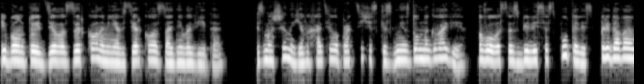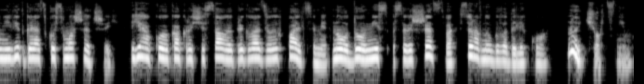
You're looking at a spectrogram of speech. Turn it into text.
ибо он то и дело зыркал на меня в зеркало заднего вида. Из машины я выходила практически с гнездом на голове. Волосы сбились и спутались, придавая мне вид городской сумасшедшей. Я кое-как расчесала и пригладила их пальцами, но до мисс Совершенства все равно было далеко. Ну и черт с ним.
